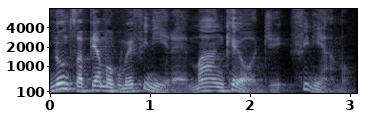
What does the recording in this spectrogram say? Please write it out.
Non sappiamo come finire, ma anche oggi finiamo.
